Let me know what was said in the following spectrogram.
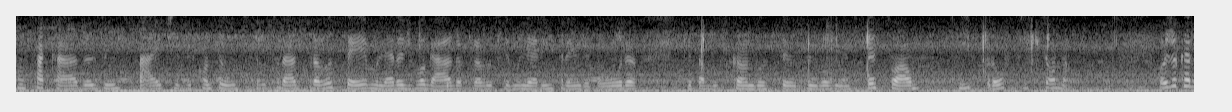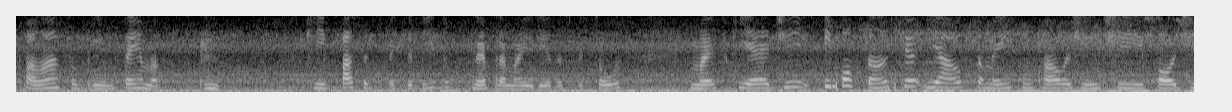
com sacadas, insights e conteúdo estruturado para você, mulher advogada, para você, mulher empreendedora que está buscando o seu desenvolvimento pessoal e profissional. Hoje eu quero falar sobre um tema que passa despercebido né, para a maioria das pessoas mas que é de importância e é algo também com o qual a gente pode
